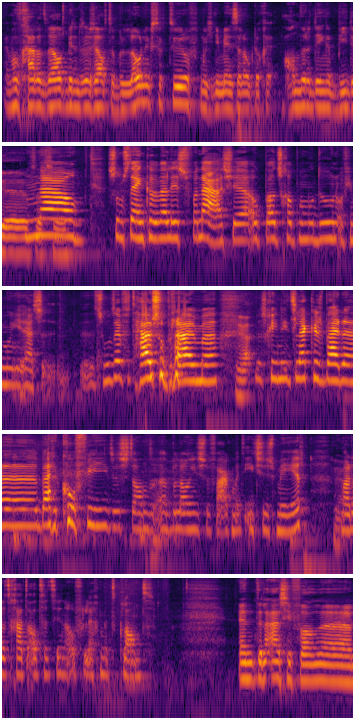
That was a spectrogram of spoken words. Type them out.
En want gaat het wel binnen dezelfde beloningsstructuur? Of moet je die mensen dan ook nog andere dingen bieden? Of dat ze- Nou, soms denken we wel eens van, nou, als je ook boodschappen moet doen, of je moet, ja, ze, ze moet even het huis opruimen, ja. misschien iets lekkers bij de, bij de koffie, dus dan eh, beloon je ze vaak met ietsjes meer. Ja. Maar dat gaat altijd in overleg met de klant. En ten aanzien van eh,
